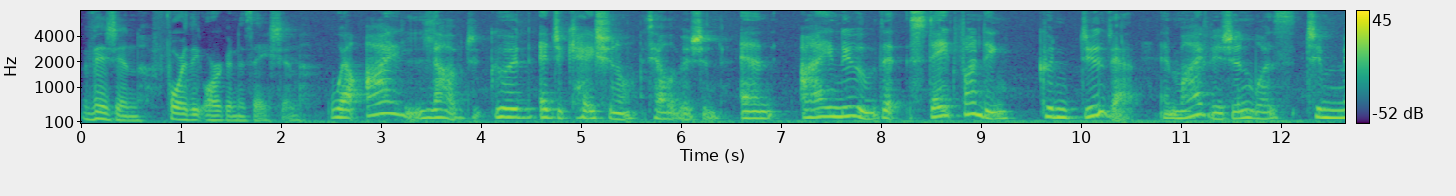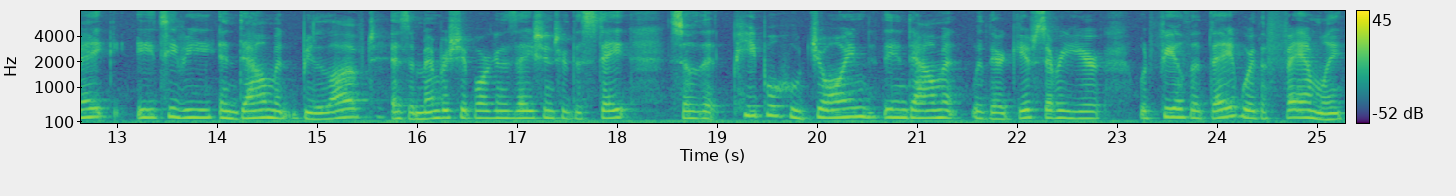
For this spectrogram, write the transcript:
vision for the organization? Well, I loved good educational television, and I knew that state funding couldn't do that. And my vision was to make ETV Endowment beloved as a membership organization through the state so that people who joined the endowment with their gifts every year would feel that they were the family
